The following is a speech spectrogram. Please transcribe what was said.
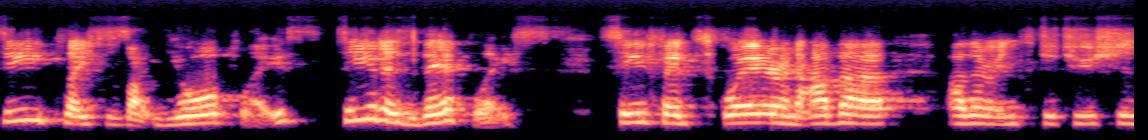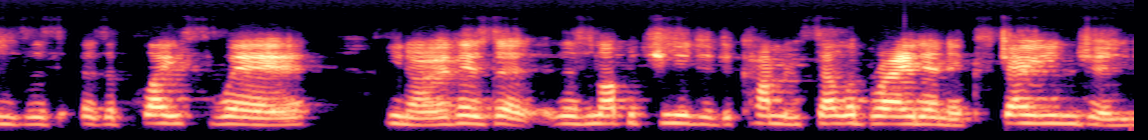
see places like your place, see it as their place, see Fed Square and other other institutions as, as a place where you know there's a there's an opportunity to come and celebrate and exchange and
